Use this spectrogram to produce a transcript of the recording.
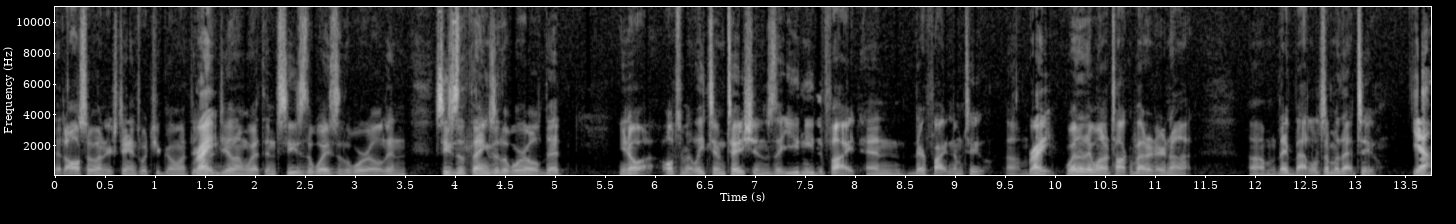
that also understands what you're going through Right. and dealing with, and sees the ways of the world and sees the things of the world that, you know, ultimately temptations that you need to fight, and they're fighting them too. Um, Right. Whether they want to talk about it or not, um, they've battled some of that too. Yeah.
